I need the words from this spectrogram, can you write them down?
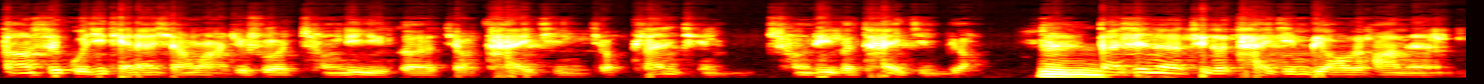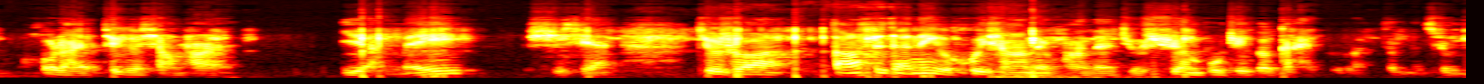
当时国际田联想法就说成立一个叫钛金，叫 Platinum，成立一个钛金标。嗯但是呢，这个钛金标的话呢，后来这个想法也没实现。就是说，当时在那个会上的话呢，就宣布这个改革，怎么怎么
